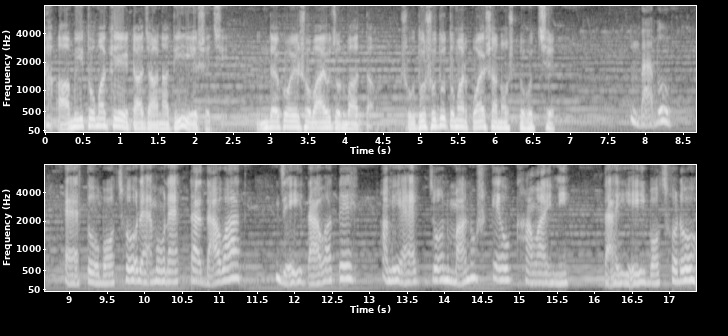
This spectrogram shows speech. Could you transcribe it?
আমি তোমাকে এটা জানাতেই এসেছি। দেখো এসব আয়োজন বাদ দাও। শুধু শুধু তোমার পয়সা নষ্ট হচ্ছে। বাবু এত বছর এমন একটা দাওয়াত যেই দাওয়াতে আমি একজন মানুষকেও খাওয়াইনি তাই এই বছরও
